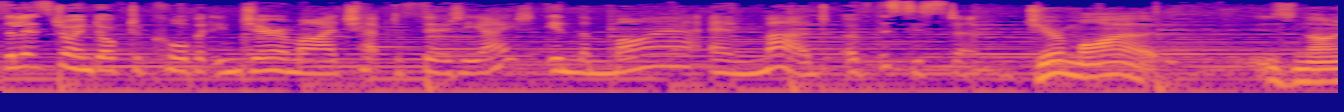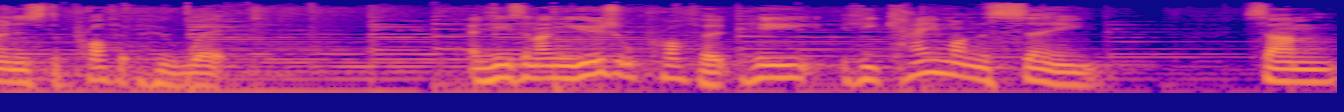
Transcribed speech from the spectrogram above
So let's join Dr. Corbett in Jeremiah chapter 38 in the mire and mud of the cistern. Jeremiah is known as the prophet who wept. And he's an unusual prophet. He, he came on the scene some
